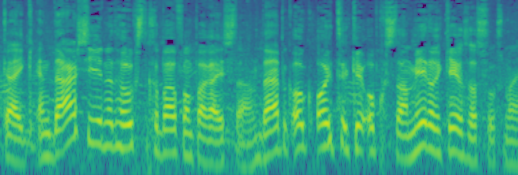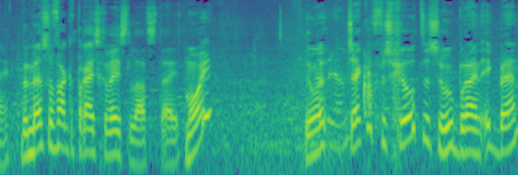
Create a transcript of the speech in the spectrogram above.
Kijk, en daar zie je het hoogste gebouw van Parijs staan. Daar heb ik ook ooit een keer opgestaan. Meerdere keren zelfs volgens mij. Ik ben best wel vaak in Parijs geweest de laatste tijd. Mooi? Jongen, check het verschil tussen hoe bruin ik ben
